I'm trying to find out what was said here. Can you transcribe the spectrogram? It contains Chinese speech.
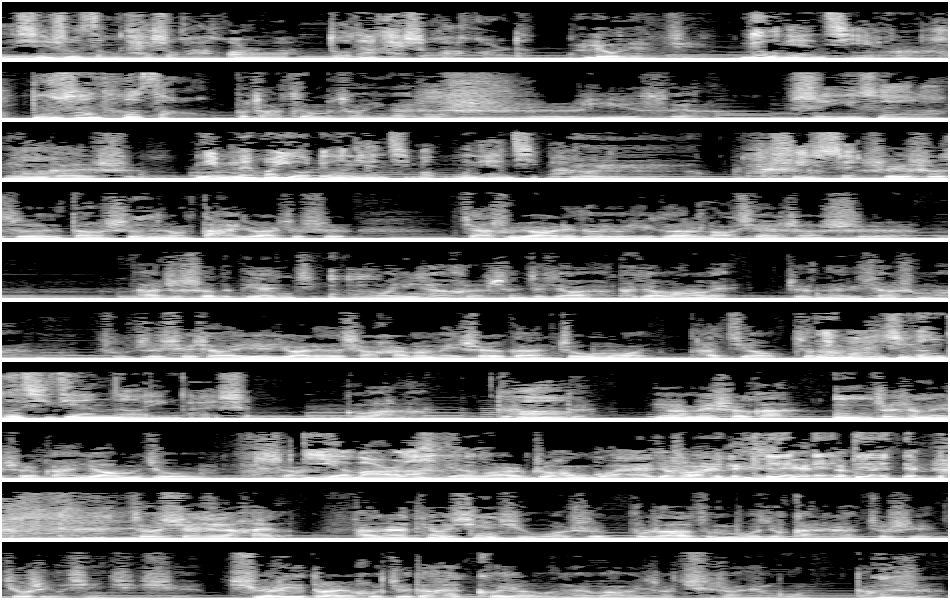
先说怎么开始画画的吧？多大开始画画的？六年级。六年级啊，不算特早。不早，真不早，应该是十一岁了。十一岁了，应该是。你们那会儿有六年级吗？五年级吧。有有有有有。十一岁。十一岁是当时有那种大院，就是家属院里头有一个老先生是杂志社的编辑，我印象很深，就叫他叫王伟，就那个叫什么，组织学校院院里的小孩们没事干，周末他教。就那会儿还是文革期间呢，应该是。割完了，对对，因为没事干，嗯，真是没事干，要么就想也玩了，也玩撞拐，就玩这 些，对对，就学习还反正挺有兴趣，我是不知道怎么我就赶上，就是就是有兴趣学，学了一段以后觉得还可以了，那王伟说去少年宫，当时，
